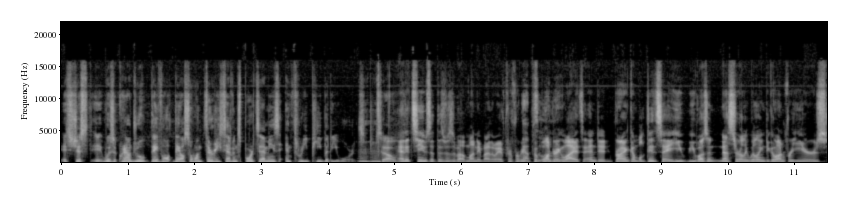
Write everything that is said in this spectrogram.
it's just it was a crown jewel. They've all, they also won 37 sports Emmys and three Peabody Awards. So And it seems that this was about money, by the way. For, for people wondering why it's ended, Bryant Gumbel did say he, he wasn't necessarily willing to go on for years.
